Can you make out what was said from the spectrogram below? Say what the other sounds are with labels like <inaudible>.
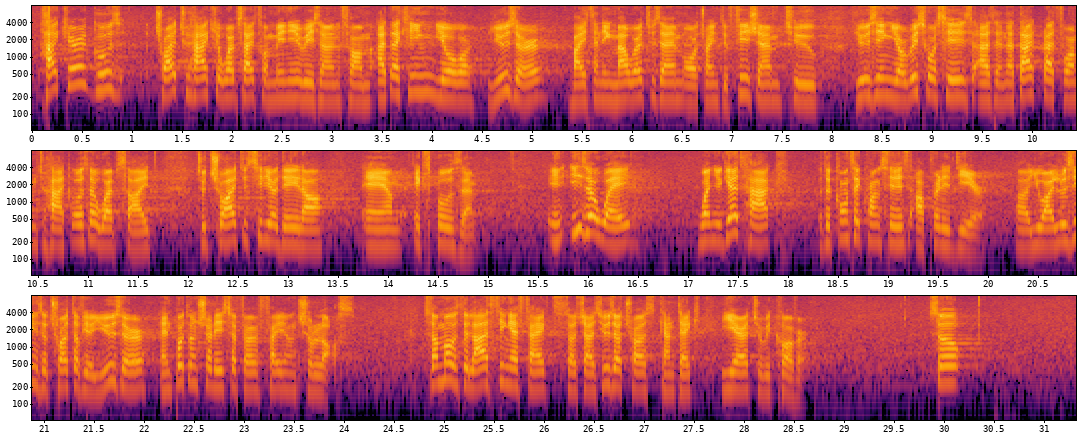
hacker goes try to hack your website for many reasons, from attacking your user by sending malware to them or trying to phish them, to using your resources as an attack platform to hack other websites, to try to steal your data and expose them. In either way, when you get hacked, the consequences are pretty dear. Uh, you are losing the trust of your user and potentially suffer financial loss. Some of the lasting effects, such as user trust, can take years to recover. So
